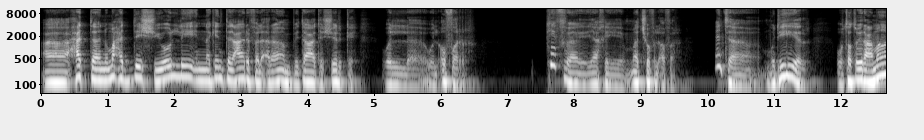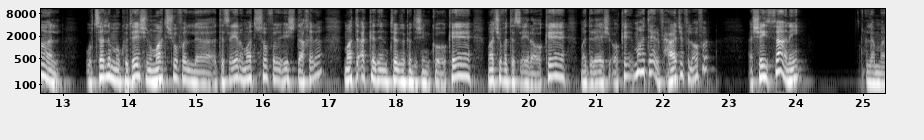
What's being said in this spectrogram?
آه، حتى إنه ما حدش يقول لي إنك أنت عارف الأرقام بتاعه الشركة وال offer. كيف يا أخي ما تشوف ال offer؟ أنت مدير وتطوير أعمال وتسلم quotation وما تشوف التسعيرة وما تشوف إيش داخلها ما تأكد إن terms condition okay ما تشوف التسعيرة okay ما أدري إيش okay ما تعرف حاجة في ال offer؟ الشيء الثاني لما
